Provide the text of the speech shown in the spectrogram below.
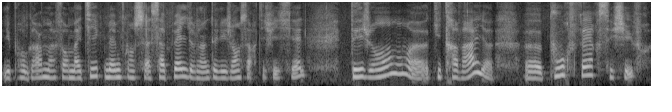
les, programmes informatiques, même quand ça s'appelle de l'intelligence artificielle, des gens qui travaillent pour faire ces chiffres.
